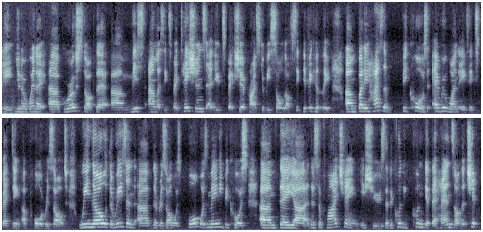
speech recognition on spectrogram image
you know, when a, a growth stock that um, missed analyst expectations and you expect share price to be sold off significantly, um, but it hasn't because everyone is expecting a poor result. We know the reason uh, the result was poor was mainly because um, they uh, the supply chain issues that they couldn't couldn't get their hands on the chip.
